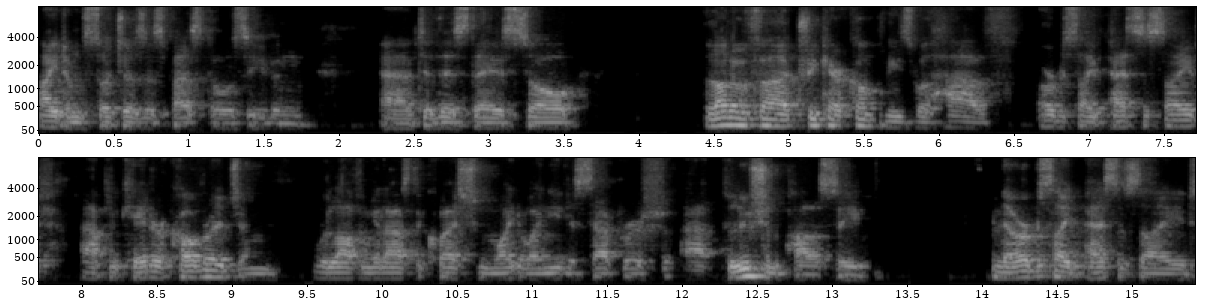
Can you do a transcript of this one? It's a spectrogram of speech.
items such as asbestos, even uh, to this day. So a lot of uh, tree care companies will have herbicide pesticide applicator coverage and we'll often get asked the question why do i need a separate uh, pollution policy the herbicide pesticide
